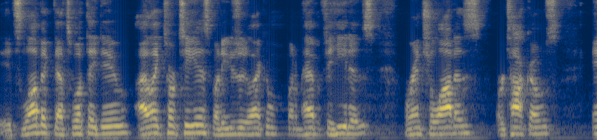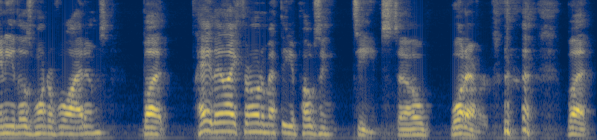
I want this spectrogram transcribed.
it's Lubbock. That's what they do. I like tortillas, but I usually like them when I'm having fajitas or enchiladas or tacos, any of those wonderful items. But hey, they like throwing them at the opposing teams. So whatever. but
